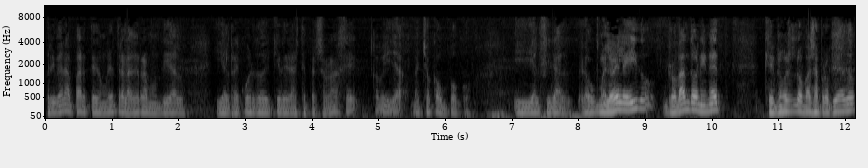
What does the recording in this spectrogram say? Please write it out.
primera parte donde entra la guerra mundial y el recuerdo de quién era este personaje. A mí ya me choca un poco. Y el final. Pero me lo he leído rodando Ninet, que no es lo más apropiado.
